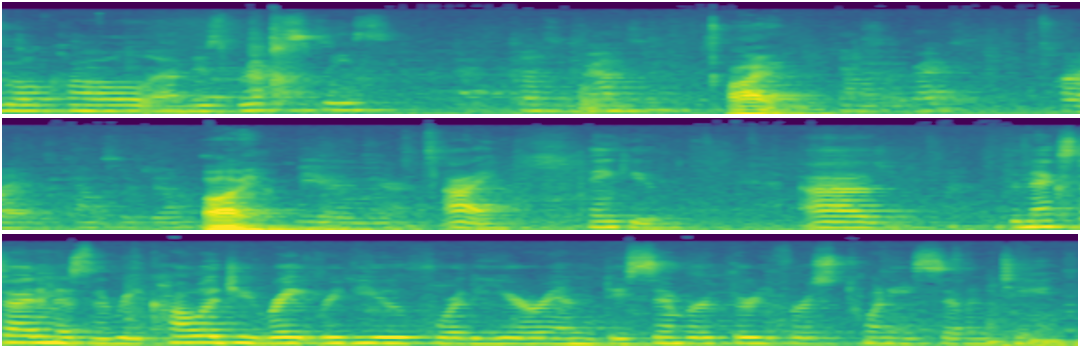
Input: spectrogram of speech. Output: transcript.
roll call, uh, Ms. Brooks, please? Counselor Brownson? Aye. Counselor Price? Aye. Counselor Jones? Aye. Mayor Rivera? Aye, thank you. Uh, The next item is the Recology rate review for the year end December 31st, 2017.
